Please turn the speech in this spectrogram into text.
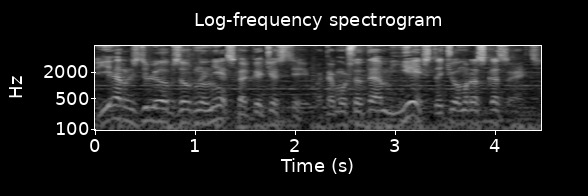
Я разделю обзор на несколько частей, потому что там есть о чем рассказать.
